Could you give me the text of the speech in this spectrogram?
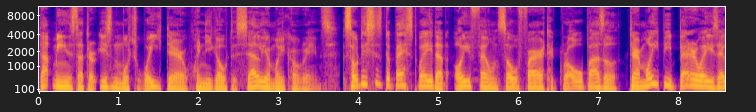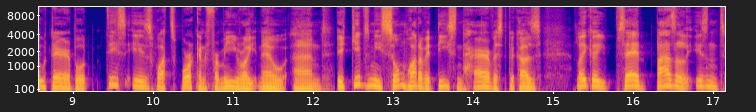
that means that there isn't much weight there when you go to sell your microgreens. So, this is the best way that I've found so far to grow basil. There might be better ways out there, but this is what's working for me right now, and it gives me somewhat of a decent harvest because like I said, basil isn't,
